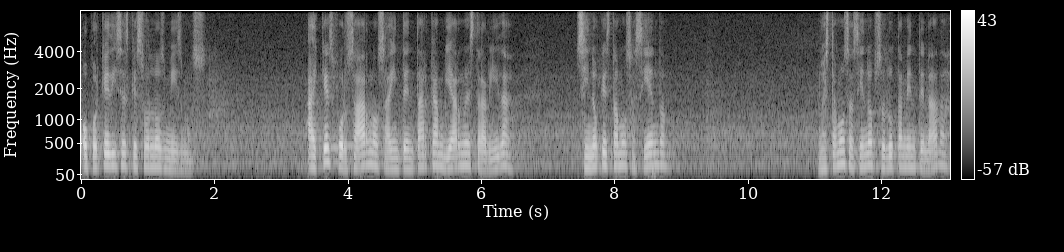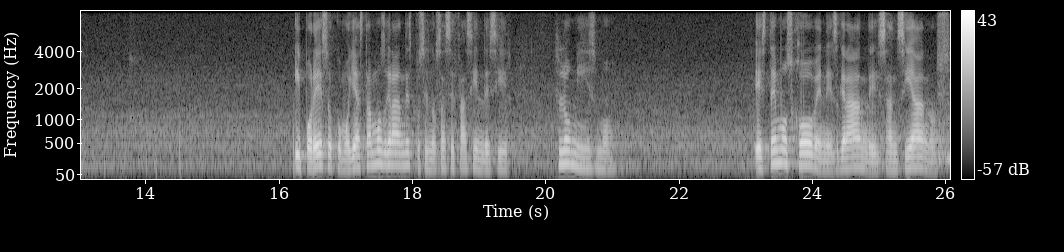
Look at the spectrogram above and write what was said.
¿O por qué dices que son los mismos? Hay que esforzarnos a intentar cambiar nuestra vida, sino ¿qué estamos haciendo? No estamos haciendo absolutamente nada. Y por eso, como ya estamos grandes, pues se nos hace fácil decir lo mismo. Estemos jóvenes, grandes, ancianos,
